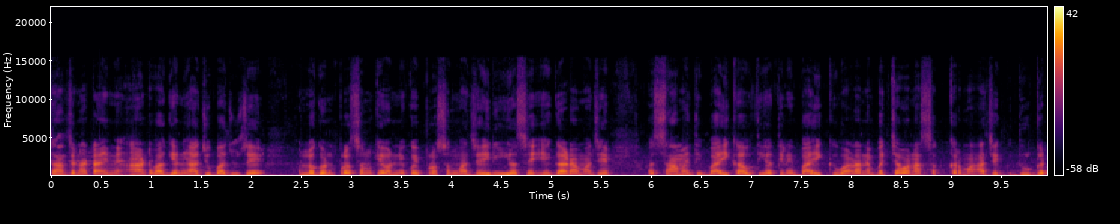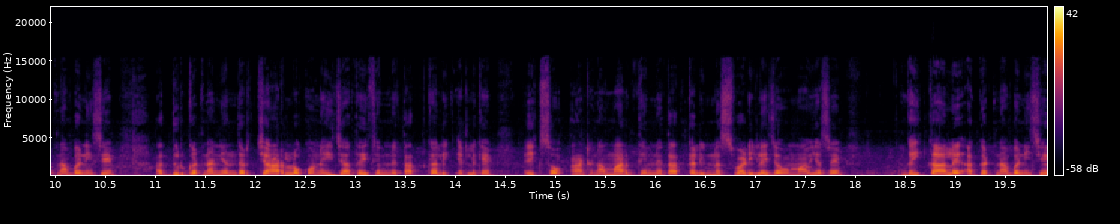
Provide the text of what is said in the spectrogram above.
સાંજના ટાઈમે આઠ વાગ્યાની આજુબાજુ જે લગ્ન પ્રસંગ કે અન્ય કોઈ પ્રસંગમાં જઈ રહી હશે, એ ગાડામાં જે સામેથી બાઇક આવતી હતી ને બાઇકવાળાને બચાવવાના ચક્કરમાં આ જે દુર્ઘટના બની છે. આ દુર્ઘટનાની અંદર ચાર લોકોને ઈજા થઈ છે, એમને તાત્કાલિક એટલે કે એકસો આઠના માર્ગથી એમને તાત્કાલિક નસવાડી લઈ જવામાં આવ્યા છે. ગઈકાલે આ ઘટના બની છે.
